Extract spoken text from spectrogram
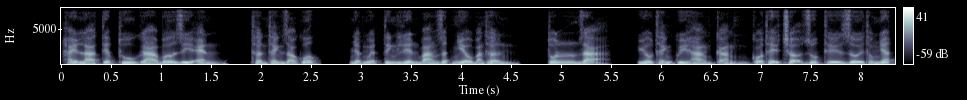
hay là tiếp thu Gaberzien, thần thánh giáo quốc, Nhật Nguyệt Tinh liên bang rất nhiều bán thần, tôn giả, yêu thánh quy hàng càng có thể trợ giúp thế giới thống nhất.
